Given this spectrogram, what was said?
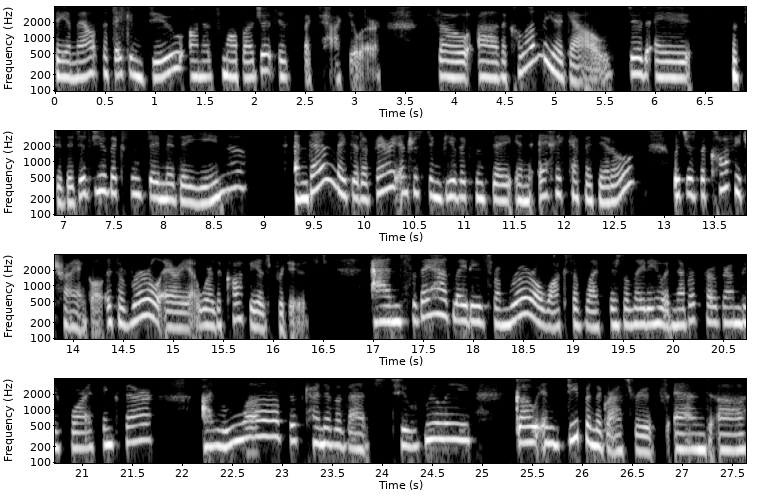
the amount that they can do on a small budget is spectacular so uh, the colombia gals did a let's see they did vue vixens de medellin and then they did a very interesting Vue Vixens Day in Eje Cafetero, which is the coffee triangle. It's a rural area where the coffee is produced. And so they had ladies from rural walks of life. There's a lady who had never programmed before, I think, there. I love this kind of event to really go in deep in the grassroots and uh,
